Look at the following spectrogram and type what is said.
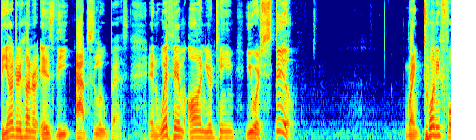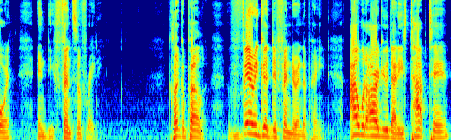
DeAndre Hunter is the absolute best. And with him on your team, you are still ranked 24th in defensive rating. Clint Capela, very good defender in the paint. I would argue that he's top 10,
